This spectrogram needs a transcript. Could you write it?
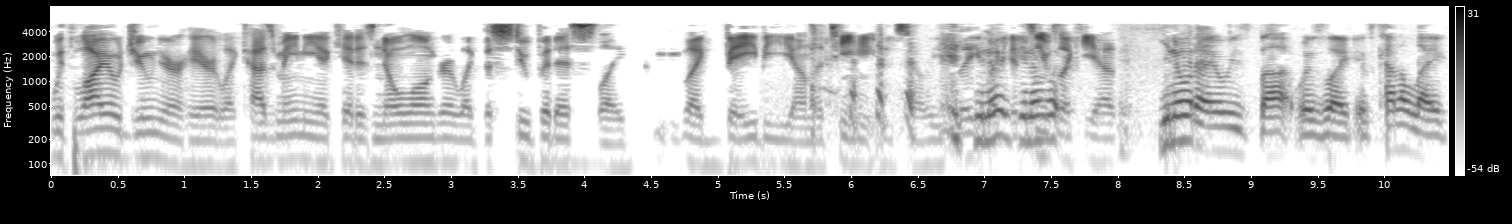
with Lio Junior here, like Tasmania Kid is no longer like the stupidest like like baby on the team. So he's like, You know- like, it you know seems what- like he has. You know what I always thought was like it's kind of like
